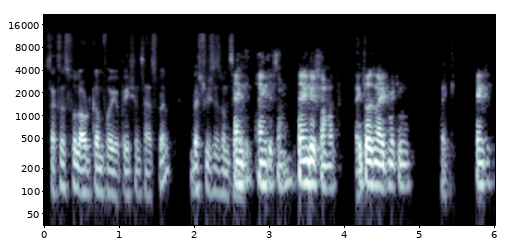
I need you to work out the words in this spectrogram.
successful outcome for your patients as well. Best wishes once Thank again. you. Thank you so much. Thank you so much. Thank It was nice meeting you. Thank you. Thank you.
